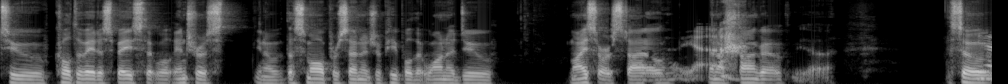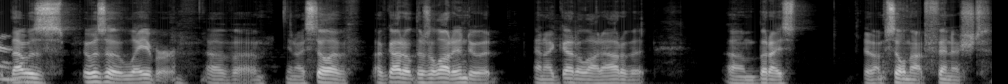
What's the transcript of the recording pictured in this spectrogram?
to cultivate a space that will interest, you know, the small percentage of people that want to do Mysore style uh, yeah. and Ashtanga, yeah. So yeah. that was it was a labor of uh, you know I still have I've got a, there's a lot into it and I got a lot out of it, um, but I I'm still not finished.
